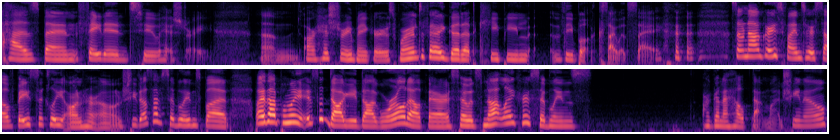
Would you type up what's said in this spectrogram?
has been faded to history. Um, our history makers weren't very good at keeping the books, I would say. so now Grace finds herself basically on her own. She does have siblings, but by that point, it's a dog eat dog world out there. So it's not like her siblings are going to help that much, you know?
